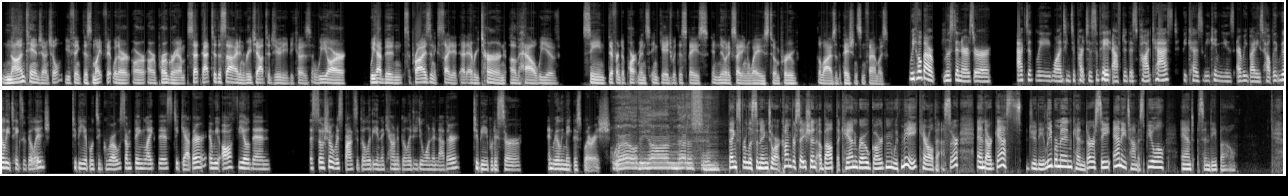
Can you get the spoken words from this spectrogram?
non tangential you think this might fit with our, our, our program, set that to the side and reach out to Judy because we are, we have been surprised and excited at every turn of how we have seen different departments engage with this space in new and exciting ways to improve the lives of the patients and families. We hope our listeners are actively wanting to participate after this podcast because we can use everybody's help. It really takes a village to be able to grow something like this together. And we all feel then a social responsibility and accountability to one another to be able to serve and really make this flourish. Well beyond medicine. Thanks for listening to our conversation about the Can Grow Garden with me, Carol Vassar, and our guests, Judy Lieberman, Ken Darcy, Annie Thomas Buell, and Cindy Bowe.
